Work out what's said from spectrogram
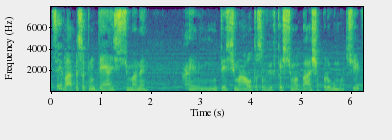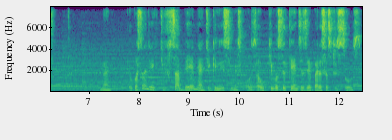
sei lá, pessoa que não tem a estima, né? Não tem estima alta, só vive com a estima baixa por algum motivo, né? Eu gostaria de saber, minha digníssima esposa, o que você tem a dizer para essas pessoas?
